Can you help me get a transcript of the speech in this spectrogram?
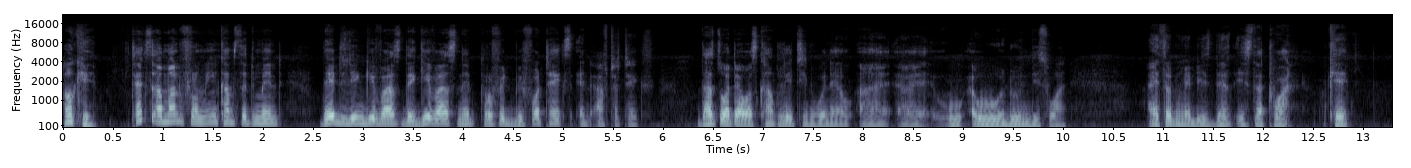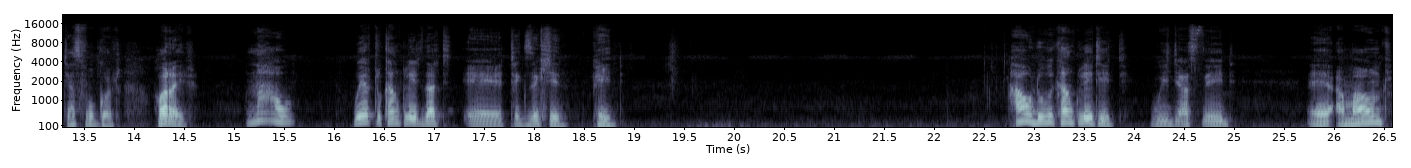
Okay, tax amount from income statement, they didn't give us, they give us net profit before tax and after tax. That's what I was calculating when I, I, I, I we were doing this one. I thought maybe it's that, it's that one. Okay, just forgot. All right, now we have to calculate that uh, taxation paid. How do we calculate it? We just said uh, amount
